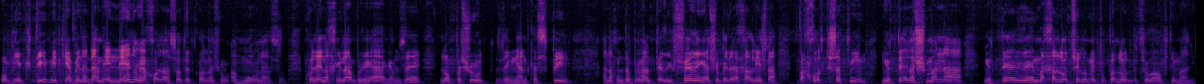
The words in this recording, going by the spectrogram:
אובייקטיבית, כי הבן אדם איננו יכול לעשות את כל מה שהוא אמור לעשות. כולל אכילה בריאה, גם זה לא פשוט, זה עניין כספי. אנחנו מדברים על פריפריה שבדרך כלל יש לה פחות כספים, יותר השמנה, יותר אה, מחלות שלא מטופלות בצורה אופטימלית.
